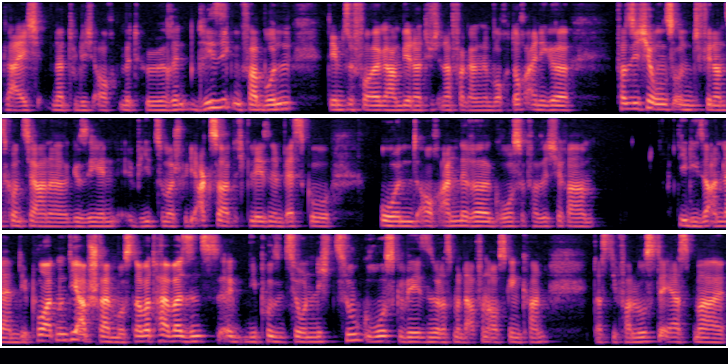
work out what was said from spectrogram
gleich natürlich auch mit höheren Risiken verbunden. Demzufolge haben wir natürlich in der vergangenen Woche doch einige Versicherungs- und Finanzkonzerne gesehen, wie zum Beispiel die AXA, hatte ich gelesen, Invesco und auch andere große Versicherer, die diese Anleihen im Depot hatten und die abschreiben mussten. Aber teilweise sind äh, die Positionen nicht zu groß gewesen, sodass man davon ausgehen kann, dass die Verluste erstmal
